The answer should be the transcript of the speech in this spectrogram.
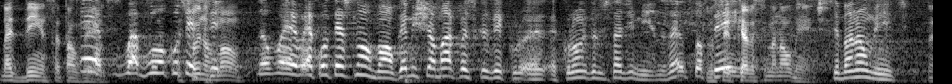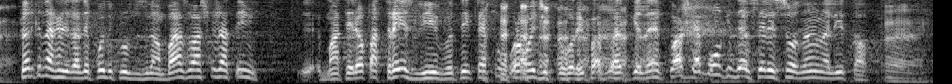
mais densa, talvez. É, vão acontecer. Mas foi normal? Não, é, é, acontece normal, porque me chamaram para escrever é, é, crônica do Estado de Minas. Aí eu topei. Você escreve semanalmente. Semanalmente. É. Tanto que, na realidade, depois do Clube dos Gambás, eu acho que eu já tenho eh, material para três livros. Eu tenho que até procurar um editor aí, pra, porque, né, porque eu acho que é bom que deve selecionando ali e tal. É.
